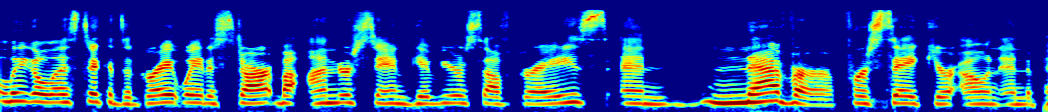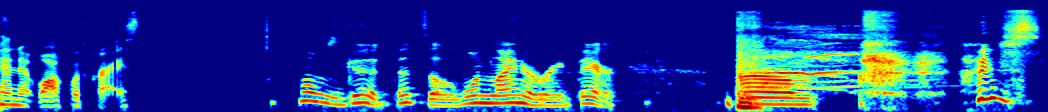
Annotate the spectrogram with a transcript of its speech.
legalistic. It's a great way to start, but understand, give yourself grace and never forsake your own independent walk with Christ. That was good. That's a one liner right there. Um, I just,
